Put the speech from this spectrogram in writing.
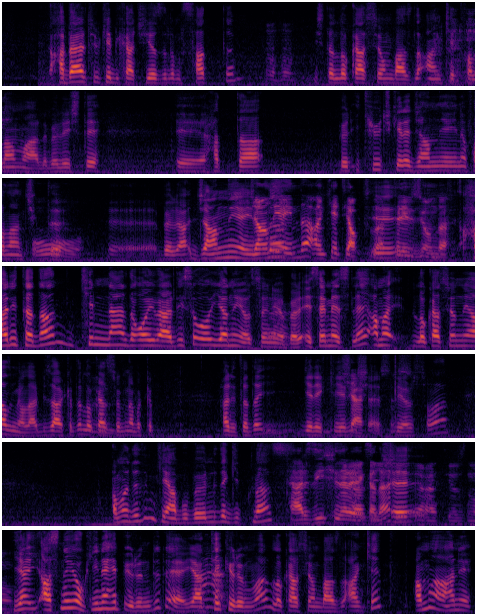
Habertürk'e birkaç yazılım sattım. Hı hı. İşte lokasyon bazlı anket falan vardı. Böyle işte e, hatta böyle 2-3 kere canlı yayına falan çıktı. Oo. Ee, böyle canlı yayında Canlı yayında anket yaptılar e, televizyonda. haritadan kim nerede oy verdiyse o yanıyor, sönüyor Evet. böyle SMS'le ama lokasyonunu yazmıyorlar. Biz arkada lokasyonuna bakıp haritada gerekli yeri İşaretliyorsunuz. işaretliyoruz falan. Ama dedim ki ya bu böyle de gitmez. Terzi işi nereye Terzi kadar? işi, E, evet yazın oldu. Ya aslında yok yine hep üründü de yani Ha. tek ürün var lokasyon bazlı anket ama hani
